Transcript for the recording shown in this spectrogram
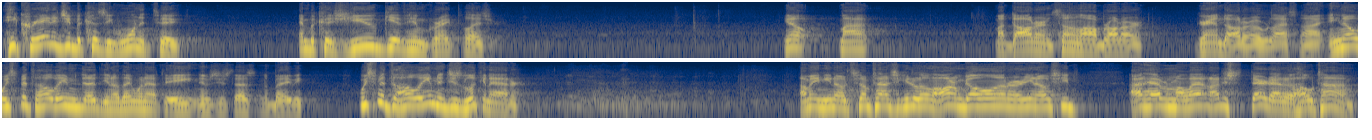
he created you because he wanted to and because you give him great pleasure. You know, my, my daughter and son-in-law brought our granddaughter over last night. And you know, we spent the whole evening, uh, you know, they went out to eat and it was just us and the baby. We spent the whole evening just looking at her. I mean, you know, sometimes she'd get a little arm going or, you know, she'd, I'd have her in my lap and I just stared at her the whole time.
